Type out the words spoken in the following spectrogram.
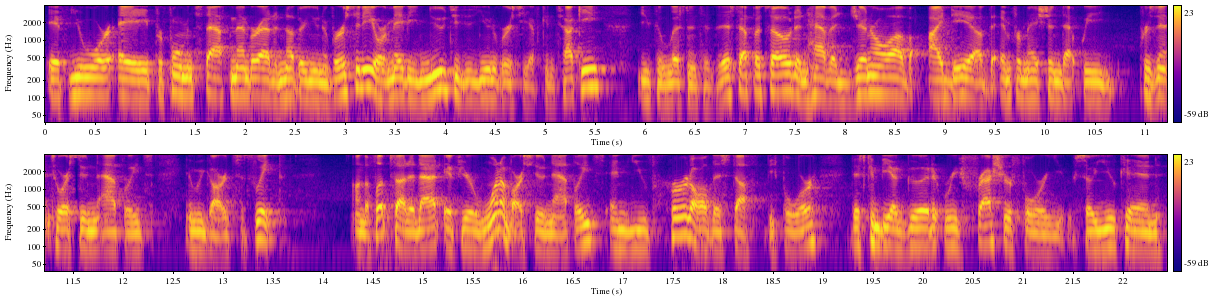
If you're a performance staff member at another university or maybe new to the University of Kentucky, you can listen to this episode and have a general idea of the information that we present to our student athletes in regards to sleep. On the flip side of that, if you're one of our student athletes and you've heard all this stuff before, this can be a good refresher for you. So you can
